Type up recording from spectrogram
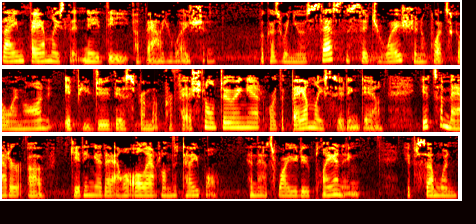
same families that need the evaluation because when you assess the situation of what's going on, if you do this from a professional doing it or the family sitting down, it's a matter of getting it all out on the table. And that's why you do planning. If someone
